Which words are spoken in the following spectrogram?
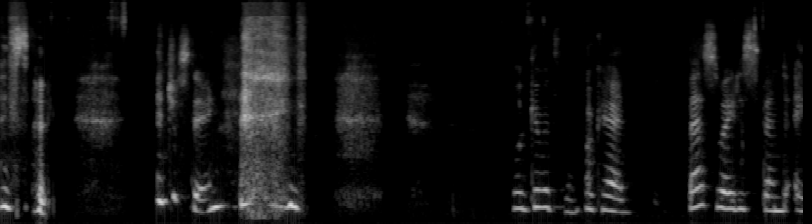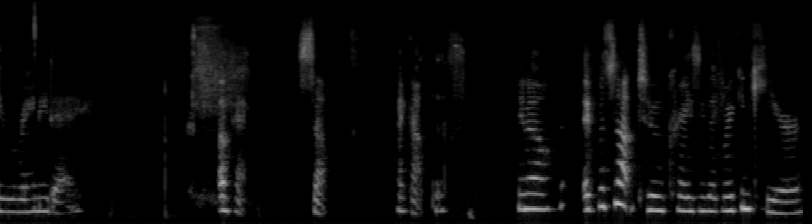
Interesting. We'll give it to them. Okay. Best way to spend a rainy day. Okay. So, I got this. You know, if it's not too crazy, like we can hear,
